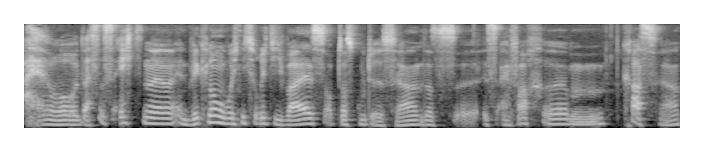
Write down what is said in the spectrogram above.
also das ist echt eine Entwicklung, wo ich nicht so richtig weiß, ob das gut ist. Ja, das äh, ist einfach ähm, krass. Ja.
